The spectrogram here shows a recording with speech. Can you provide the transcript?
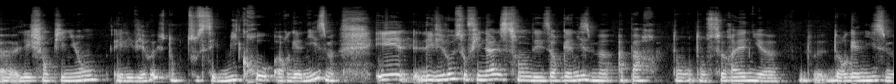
euh, les champignons et les virus, donc tous ces micro-organismes. Et les virus, au final, sont des organismes à part dans, dans ce règne d'organismes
